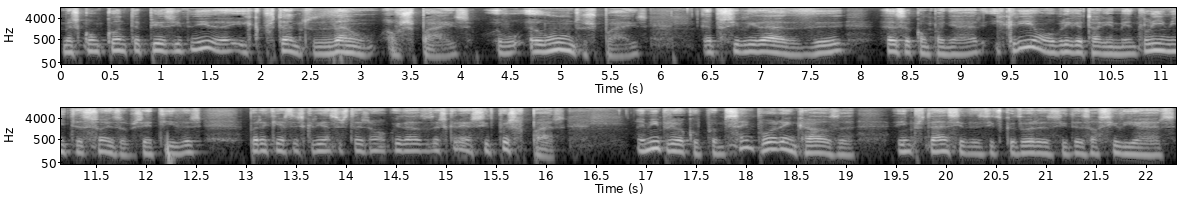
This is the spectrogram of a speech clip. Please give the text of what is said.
mas com conta, peso e medida, e que, portanto, dão aos pais, a, a um dos pais, a possibilidade de as acompanhar e criam obrigatoriamente limitações objetivas para que estas crianças estejam ao cuidado das creches. E depois repare, a mim preocupa-me, sem pôr em causa a importância das educadoras e das auxiliares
